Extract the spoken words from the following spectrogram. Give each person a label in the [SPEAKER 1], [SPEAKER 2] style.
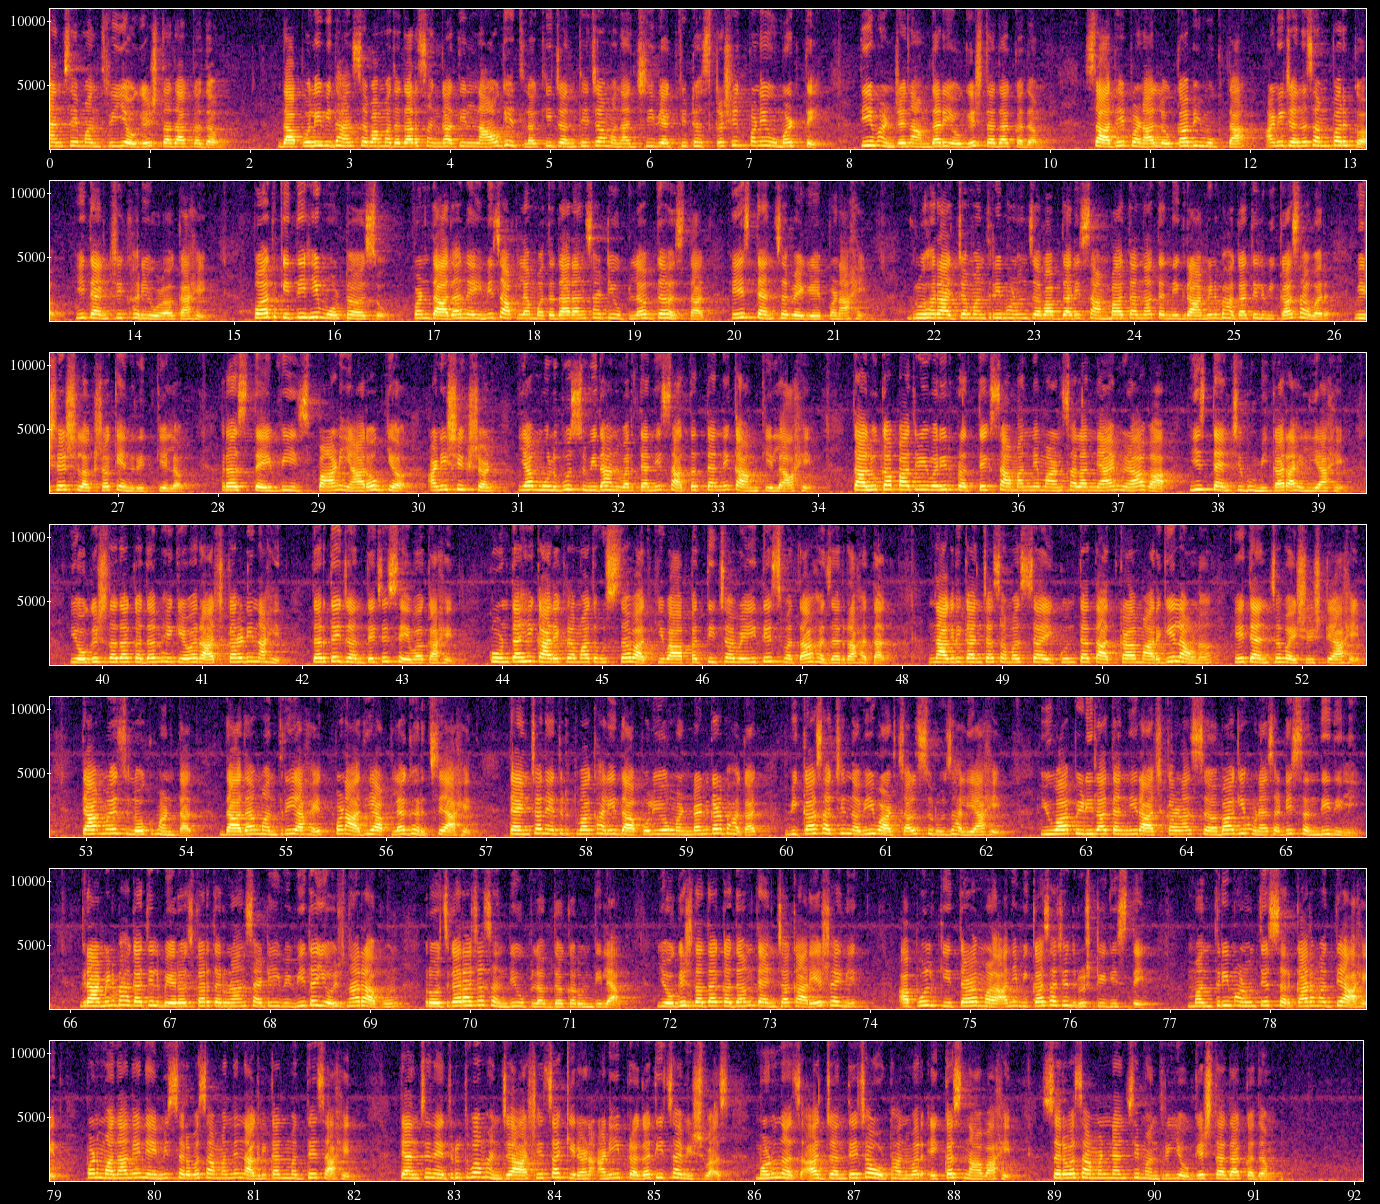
[SPEAKER 1] सर्वसामान्यांचे मंत्री योगेशदादा कदम दापोली विधानसभा मतदारसंघातील नाव घेतलं की जनतेच्या मनात जी व्यक्ती ठसठशीतपणे उमटते ती म्हणजे नामदार योगेशदादा कदम साधेपणा लोकाभिमुखता आणि जनसंपर्क ही त्यांची खरी ओळख आहे. पद कितीही मोठं असो पण दादा नेहमीच आपल्या मतदारांसाठी उपलब्ध असतात हेच त्यांचं वेगळेपण आहे. गृहराज्यमंत्री म्हणून जबाबदारी सांभाळताना त्यांनी ग्रामीण भागातील विकासावर विशेष लक्ष केंद्रित केलं. रस्ते वीज पाणी आरोग्य आणि शिक्षण या मूलभूत सुविधांवर त्यांनी सातत्याने काम केलं आहे. तालुका पातळीवरील प्रत्येक सामान्य माणसाला न्याय मिळावा हीच त्यांची भूमिका राहिली आहे. योगेशदादा कदम हे केवळ राजकारणी नाहीत तर ते जनतेचे सेवक आहेत. कोणत्याही कार्यक्रमात उत्सवात किंवा आपत्तीच्या वेळी ते स्वतः हजर राहतात. नागरिकांच्या समस्या ऐकून त्या तात्काळ मार्गी लावणं हे त्यांचं वैशिष्ट्य आहे. त्यामुळेच लोक म्हणतात दादा मंत्री आहेत पण आधी आपल्या घरचे आहेत. त्यांच्या नेतृत्वाखाली दापोलिओ मंडणगड भागात विकासाची नवी वाटचाल सुरू झाली आहे. युवा पिढीला त्यांनी राजकारणात सहभागी होण्यासाठी संधी दिली. ग्रामीण भागातील बेरोजगार तरुणांसाठी विविध योजना राबवून रोजगाराच्या संधी उपलब्ध करून दिल्या. योगेशदादा कदम त्यांच्या कार्यशैलीत आपुलकी तळमळ आणि विकासाची दृष्टी दिसते. मंत्री म्हणून ते सरकारमध्ये आहेत पण मनाने नेहमी सर्वसामान्य नागरिकांमध्येच आहेत. त्यांचे नेतृत्व म्हणजे आशेचा किरण आणि प्रगतीचा विश्वास. म्हणूनच आज जनतेच्या ओठांवर एकच नाव आहे सर्वसामान्यांचे मंत्री योगेशदादा कदम.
